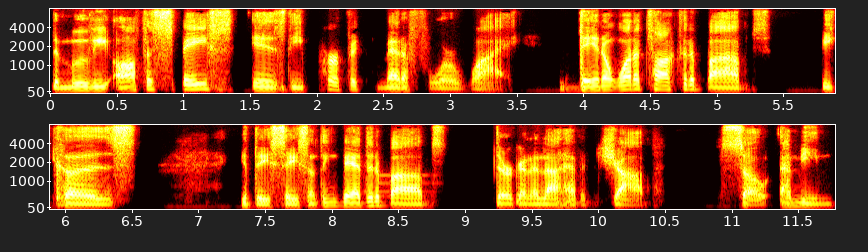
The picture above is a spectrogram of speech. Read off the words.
The movie Office Space is the perfect metaphor why. They don't want to talk to the Bobs because if they say something bad to the Bobs, they're going to not have a job. So, I mean,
